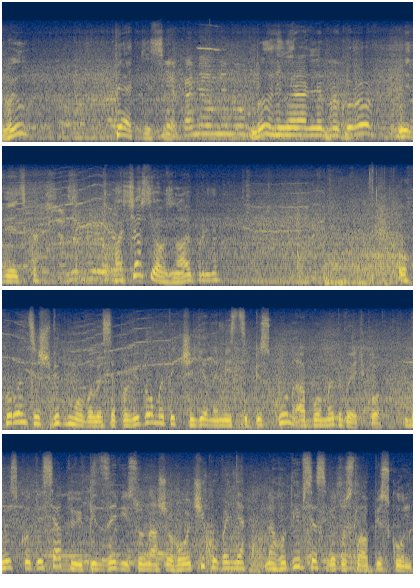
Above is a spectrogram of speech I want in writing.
Был? Пятница. Был генеральный прокурор Медведько. А сейчас я узнаю, приду. Охоронці ж відмовилися повідомити, чи є на місці Піскун або Медведько. Близько 10-ї під завісу нашого очікування нагодився Святослав Піскун,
